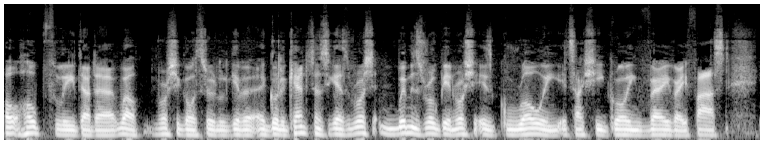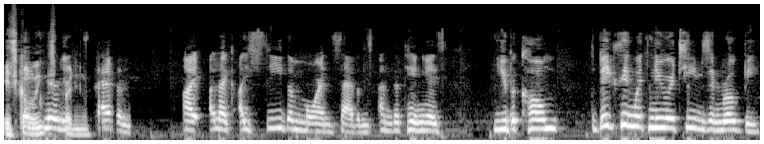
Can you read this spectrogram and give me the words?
ho- hopefully that uh, well, Russia goes through. It'll give a, a good countenance because Russia, women's rugby in Russia is growing. It's actually growing very, very fast. It's going It's spreading. seven. I like I see them more in sevens, and the thing is, you become the big thing with newer teams in rugby.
